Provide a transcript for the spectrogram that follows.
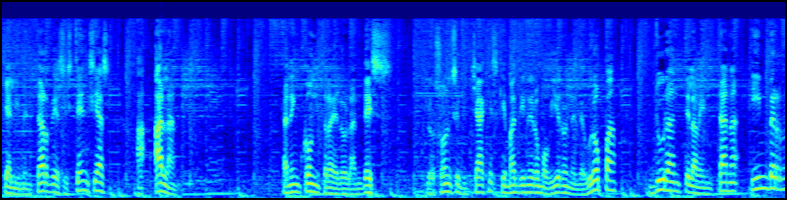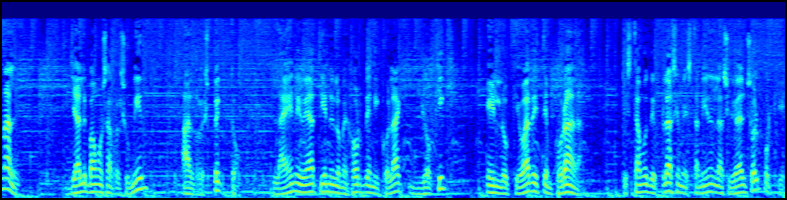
que alimentar de asistencias a Alan. Están en contra del holandés. Los 11 fichajes que más dinero movieron en Europa durante la ventana invernal. Ya les vamos a resumir al respecto. La NBA tiene lo mejor de Nicolás Jokic en lo que va de temporada. Estamos de plácemes también en la Ciudad del Sol porque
